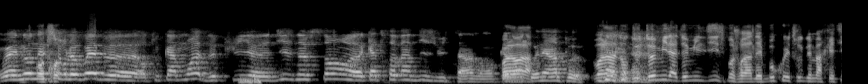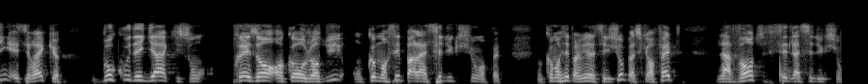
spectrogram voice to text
ouais, nous, on est sur le web, euh, en tout cas, moi, depuis 1998. Euh, hein, donc, on connaît un peu. Voilà, donc de 2000 à 2010, moi, je regardais beaucoup les trucs de marketing. Et c'est vrai que beaucoup des gars qui sont présents encore aujourd'hui ont commencé par la séduction en fait. Ont commencé par le milieu de la séduction parce qu'en fait, la vente, c'est de la séduction.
